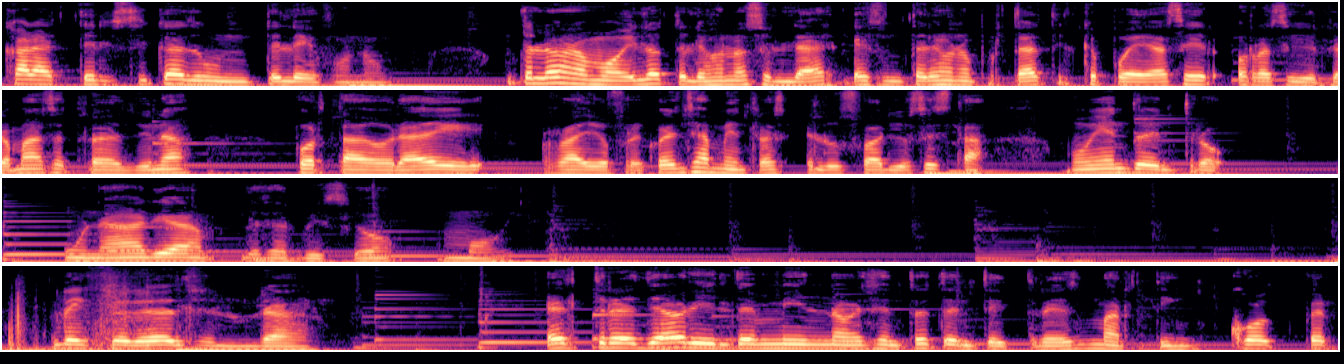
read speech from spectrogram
Características de un teléfono. Un teléfono móvil o teléfono celular es un teléfono portátil que puede hacer o recibir llamadas a través de una portadora de radiofrecuencia mientras el usuario se está moviendo dentro un área de servicio móvil. La historia del celular. El 3 de abril de 1973, Martin Colbert,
